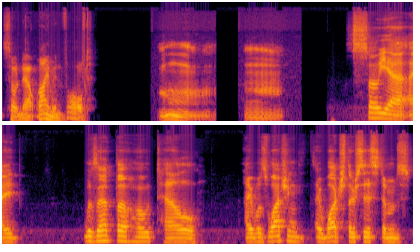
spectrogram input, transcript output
so now I'm involved. Mmm. Mmm. So yeah, I was at the hotel. I was watching. I watched their systems.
